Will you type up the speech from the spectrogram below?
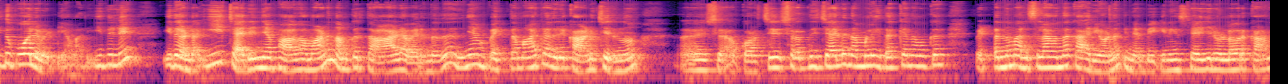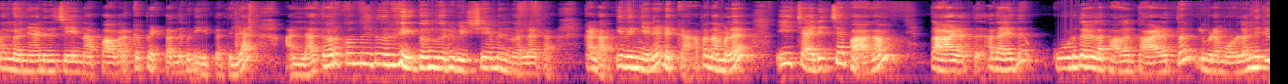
ഇതുപോലെ വെട്ടിയാൽ മതി. ഇതിൽ ഇത് കണ്ട? ഈ ചരിഞ്ഞ ഭാഗമാണ് നമുക്ക് താഴെ വരുന്നത്. ഞാൻ വ്യക്തമായിട്ട് അതിൽ കാണിച്ചിരുന്നു. കുറച്ച് ശ്രദ്ധിച്ചാൽ നമ്മൾ ഇതൊക്കെ നമുക്ക് പെട്ടെന്ന് മനസ്സിലാവുന്ന കാര്യമാണ്. പിന്നെ ബിഗിനിങ് സ്റ്റേജിലുള്ളവർക്കാണല്ലോ ഞാനിത് ചെയ്യുന്നത്. അപ്പോൾ അവർക്ക് പെട്ടെന്ന് പിടികിട്ടത്തില്ല. അല്ലാത്തവർക്കൊന്നും ഇത് ഒരു ഇതൊന്നും ഒരു വിഷയമൊന്നും അല്ല കേട്ടോ കണ്ടോ? ഇതിങ്ങനെ എടുക്കുക അപ്പോൾ നമ്മൾ ഈ ചരിച്ച ഭാഗം താഴത്ത് അതായത് കൂടുതലുള്ള ഭാഗം താഴത്തും ഇവിടെ മുകളിൽ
